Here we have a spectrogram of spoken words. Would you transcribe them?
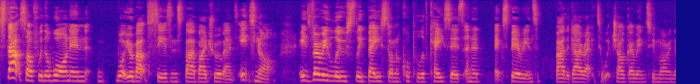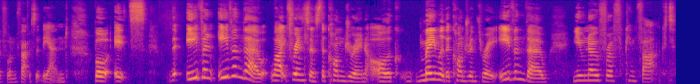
starts off with a warning what you're about to see is inspired by true events. It's not. It's very loosely based on a couple of cases and an experience by the director, which I'll go into more in the fun facts at the end. But it's even even though, like for instance, The Conjuring or the, mainly The Conjuring Three, even though you know for a fucking fact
